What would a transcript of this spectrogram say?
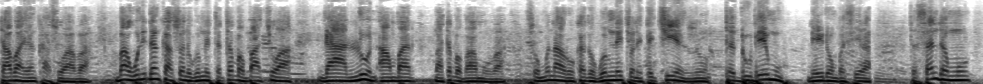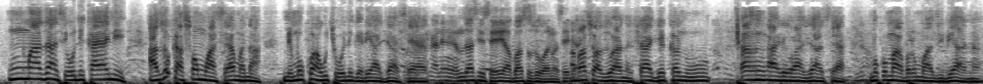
ta ba yan kasuwa ba. Ba wani dan kasuwa da gwamnati ta taba ba cewa ga loan an bar ba taba ba mu ba. So muna roka ga gwamnati wanda ta ci yanzu ta dube mu da idon basira. Ta san da mu in ma za a sai wani kaya ne a zo kasuwan mu a saya mana maimako a wuce wani gari a ji a saya in za su yi sayayya ba su zuwa nan sai a ba su a zuwa nan sha je kano can arewa a ji a saya. Mu kuma a bar mu a zubi a nan.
